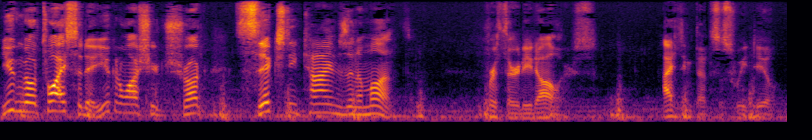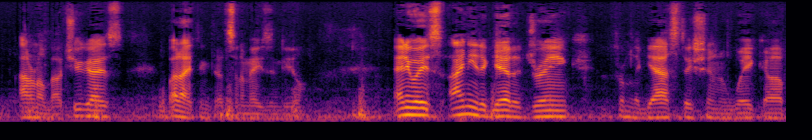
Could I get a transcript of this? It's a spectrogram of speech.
You can go twice a day. You can wash your truck 60 times in a month for $30. I think that's a sweet deal. I don't know about you guys, but I think that's an amazing deal. Anyways, I need to get a drink from the gas station and wake up.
